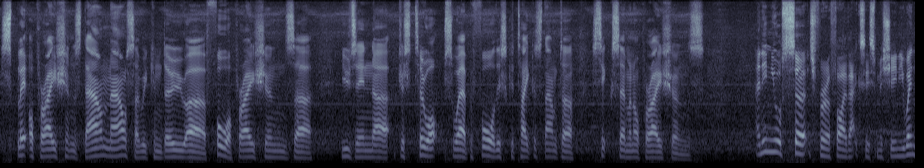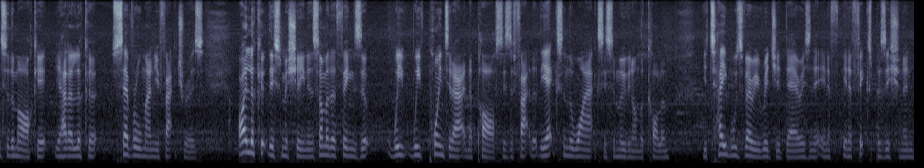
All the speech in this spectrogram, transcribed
split operations down now, so we can do uh, full operations uh, using uh, just two ops, where before this could take us down to six, seven operations. And in your search for a five axis machine, you went to the market, you had a look at several manufacturers. I look at this machine and some of the things that we, we've pointed out in the past is the fact that the X and the Y axis are moving on the column. Your table's very rigid there, isn't it, in a, in a fixed position? And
